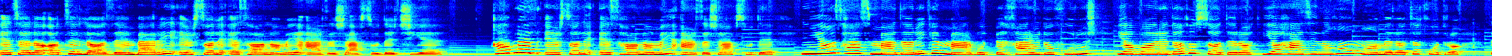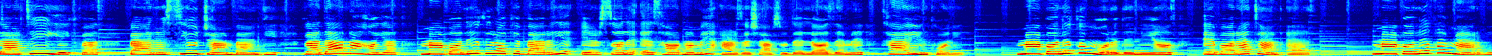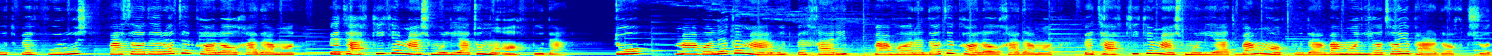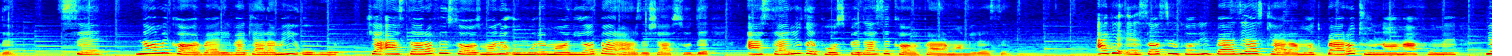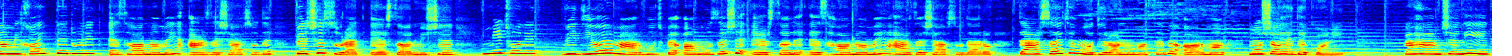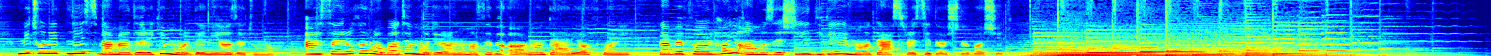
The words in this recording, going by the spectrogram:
اطلاعات لازم برای ارسال اظهارنامه ارزش افزوده چیه؟ قبل از ارسال اظهارنامه ارزش افزوده نیاز هست مدارک مربوط به خرید و فروش یا واردات و صادرات یا هزینه ها و معاملات خود را در طی یک فصل بررسی و جنبندی و در نهایت مبالغی را که برای ارسال اظهارنامه ارزش افزوده لازمه تعیین کنید. مبالغ مورد نیاز عبارتند از مبالغ مربوط به فروش و صادرات کالا و خدمات به تفکیک مشمولیت و معاف بودن. دو مبالغ مربوط به خرید و واردات کالا و خدمات به تفکیک مشمولیت و معاف بودن و مالیات های پرداخت شده. 3. نام کاربری و کلمه عبور که از طرف سازمان امور مالیات بر ارزش افزوده از طریق پست به دست کارفرما می‌رسه. اگه احساس می‌کنید بعضی از کلمات براتون نامفهومه یا می‌خواهید بدونید اظهارنامه ارزش افزوده به چه صورت ارسال میشه می‌تونید ویدیو مربوط به آموزش ارسال اظهارنامه ارزش افزوده رو در سایت مدیران محاسب آرمان مشاهده کنید و همچنین می‌تونید لیست و مدارک مورد نیازتون رو از طریق ربات مدیران محاسب آرمان دریافت کنید و به فایل های آموزشی دیگه ما دسترسی داشته باشید. Bye.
